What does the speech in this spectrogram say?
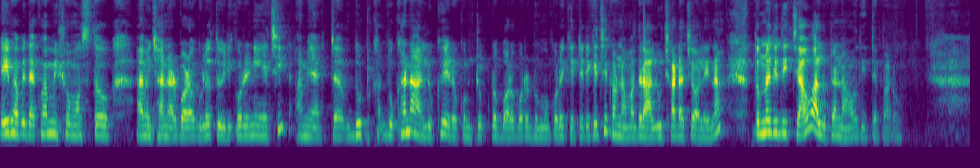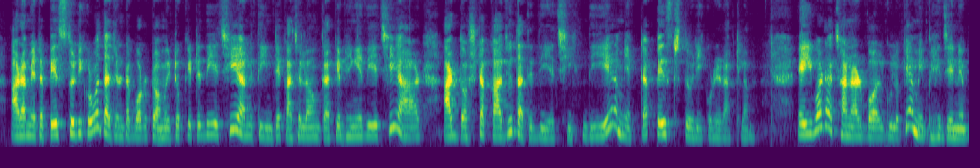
এইভাবে দেখো আমি সমস্ত, আমি ছানার বড়াগুলো তৈরি করে নিয়েছি। আমি একটা দুটো, দুখানা আলুকে এরকম টুকরো বড় বড় ডুমো করে কেটে রেখেছি, কারণ আমাদের আলু ছাড়া চলে না। তোমরা যদি চাও আলুটা নাও দিতে পারো। আর আমি একটা পেস্ট তৈরি করব, তার জন্য একটা বড় টমেটো কেটে দিয়েছি, আমি তিনটে কাঁচা লঙ্কাকে ভেঙে দিয়েছি আর আট দশটা কাজু তাতে দিয়েছি, দিয়ে আমি একটা পেস্ট তৈরি করে রাখলাম। এইবার আর ছানার বলগুলোকে আমি ভেজে নেব।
